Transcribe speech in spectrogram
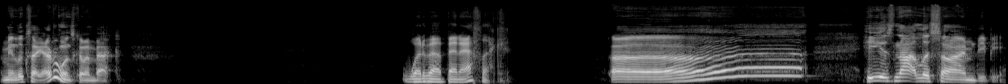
I mean, it looks like everyone's coming back. What about Ben Affleck? Uh, he is not listed on IMDb.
